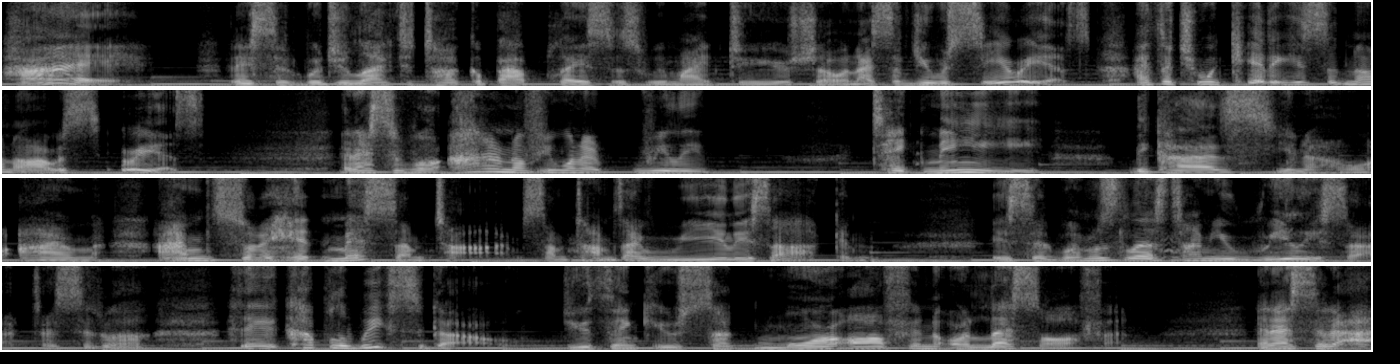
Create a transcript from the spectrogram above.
Hi. And he said, Would you like to talk about places we might do your show? And I said, You were serious. I thought you were kidding. He said, No, no, I was serious. And I said, Well, I don't know if you want to really take me because you know I'm I'm sort of hit and miss sometimes. Sometimes I really suck. And he said, "When was the last time you really sucked?" I said, "Well, I think a couple of weeks ago." Do you think you suck more often or less often? And I said, I,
